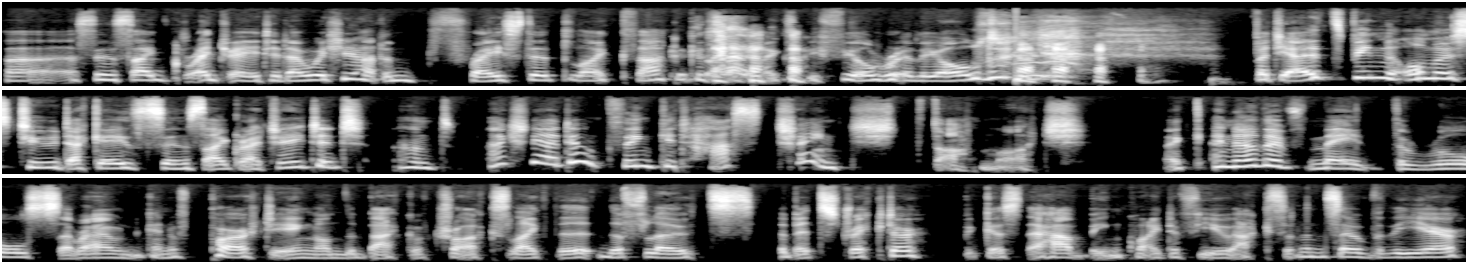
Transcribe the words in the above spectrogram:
Uh, since I graduated, I wish you hadn't phrased it like that because that makes me feel really old. but yeah, it's been almost two decades since I graduated, and actually, I don't think it has changed that much. Like, I know they've made the rules around kind of partying on the back of trucks, like the, the floats, a bit stricter because there have been quite a few accidents over the year.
